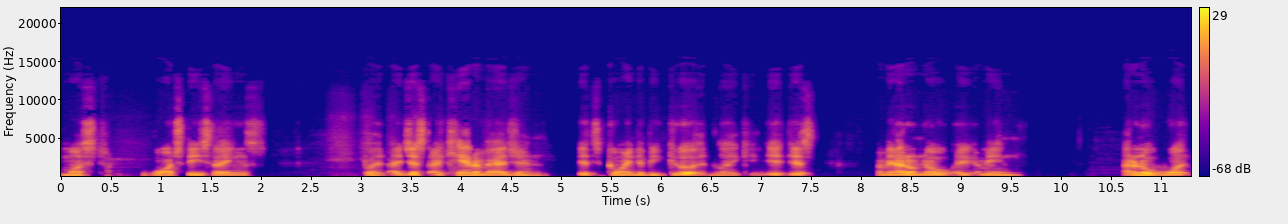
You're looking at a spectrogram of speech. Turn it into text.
must watch these things but i just i can't imagine it's going to be good like it just i mean i don't know. I, I mean i don't know what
